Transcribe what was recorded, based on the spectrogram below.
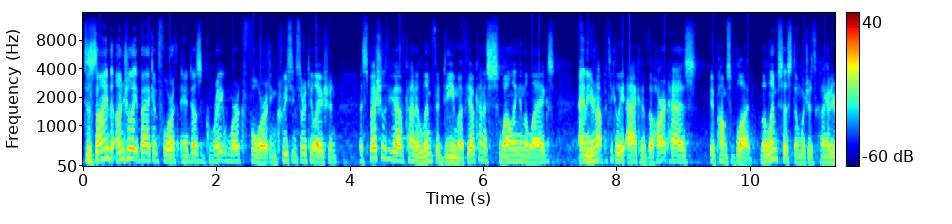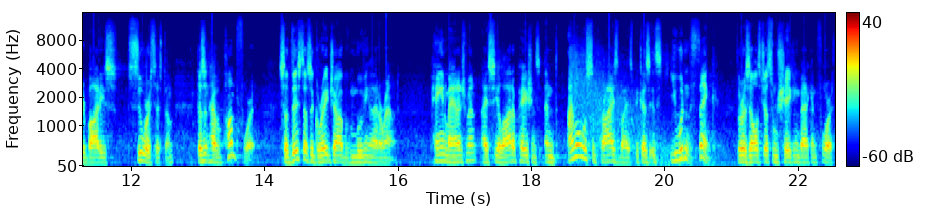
designed to undulate back and forth, and it does great work for increasing circulation, especially if you have kind of lymphedema, if you have kind of swelling in the legs, and you're not particularly active. The heart has, it pumps blood. The lymph system, which is kind of your body's sewer system, doesn't have a pump for it. So this does a great job of moving that around. Pain management, I see a lot of patients, and I'm almost surprised by this because it's, you wouldn't think the results just from shaking back and forth.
